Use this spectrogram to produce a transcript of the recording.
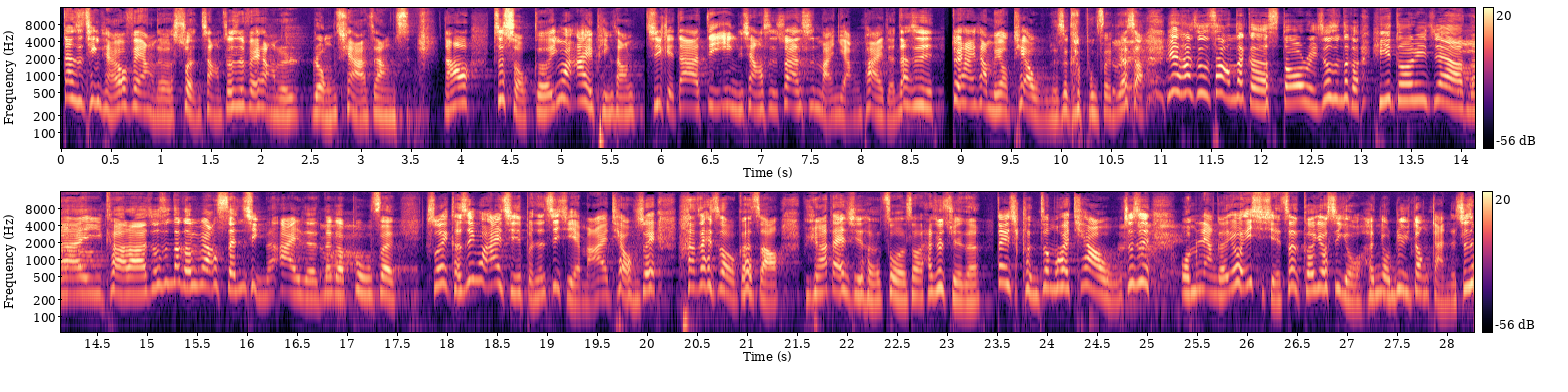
但是听起来又非常的顺畅，就是非常的融洽这样子。然后这首歌，因为爱平常其实给大家第一印象是虽然是蛮洋派的，但是对他印象没有跳舞的这个部分比较少，因为他就是唱那个 story，就是那个 hidori 这样的伊卡啦，就是那个非常深情的爱的那个部分。所以，可是因为爱其实本身自己也蛮爱跳舞，所以他在这首歌找比如他在一起合作的时候，他就觉得在一起可能这么会跳舞，就是我们两个又一起写这个歌，又是有很有律动感的，就是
